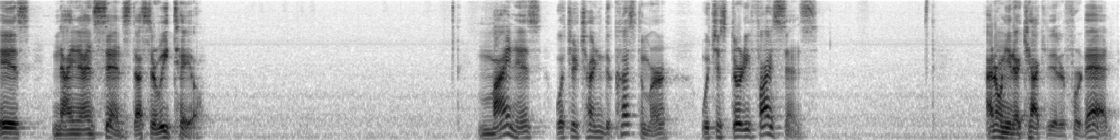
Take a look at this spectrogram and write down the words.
is 99 cents. That's the retail. Minus what you're charging the customer, which is 35 cents. I don't need a calculator for that.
